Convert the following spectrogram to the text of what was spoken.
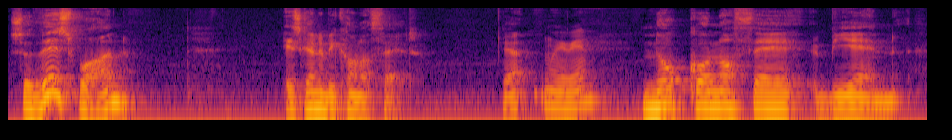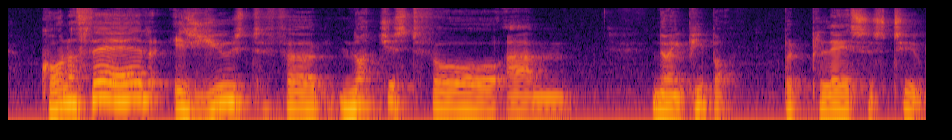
so this one is going to be conocer. Yeah? Muy bien. no conoce bien. Conocer is used for not just for um, knowing people, but places too.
